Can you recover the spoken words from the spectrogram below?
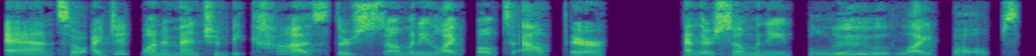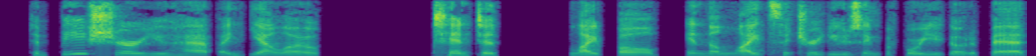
And so I did want to mention because there's so many light bulbs out there and there's so many blue light bulbs. To be sure you have a yellow tinted light bulb in the lights that you're using before you go to bed.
